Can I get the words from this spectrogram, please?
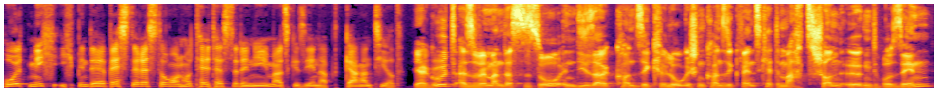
Holt mich, ich bin der beste Restaurant- und Hoteltester, den ihr jemals gesehen habt, garantiert. Ja gut, also wenn man das so in dieser konsequ logischen Konsequenzkette macht es schon irgendwo Sinn.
